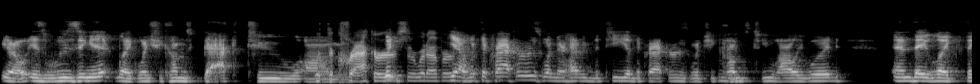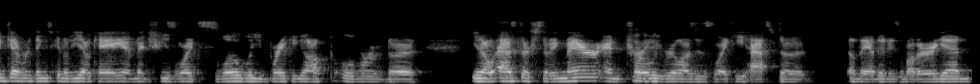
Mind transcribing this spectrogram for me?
you know, is losing it. Like when she comes back to um, with the crackers or whatever. Yeah, with the crackers when they're having the tea and the crackers when she Mhm. comes to Hollywood, and they like think everything's gonna be okay, and then she's like slowly breaking up over the, you know, as they're sitting there, and Charlie realizes like he has to abandon his mother again.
